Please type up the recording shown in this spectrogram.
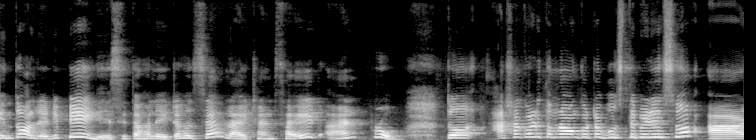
কিন্তু অলরেডি পেয়ে গিয়েছি। তাহলে এটা হচ্ছে right hand side and proof তো আশা করি তোমরা অঙ্কটা বুঝতে পেরেছ। আর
